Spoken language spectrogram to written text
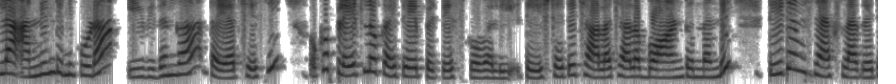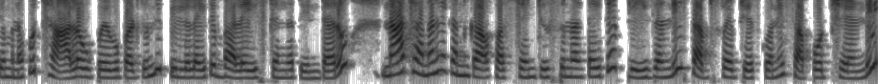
ఇలా అన్నింటిని కూడా ఈ విధంగా తయారు చేసి ఒక ప్లేట్లోకి అయితే పెట్టేసుకోవాలి. టేస్ట్ అయితే చాలా చాలా బాగుంటుందండి. టీ టైమ్ స్నాక్స్ లాగా అయితే మనకు చాలా ఉపయోగపడుతుంది. పిల్లలు అయితే భలే ఇష్టంగా తింటారు. నా ఛానల్ని కనుక ఫస్ట్ టైం చూస్తున్నట్టయితే ప్లీజ్ అండి సబ్స్క్రైబ్ చేసుకొని సపోర్ట్ చేయండి.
